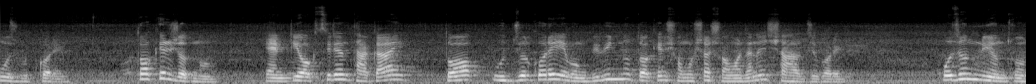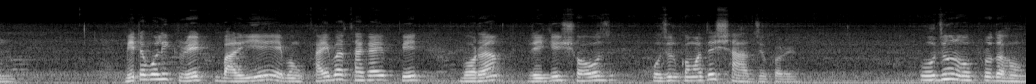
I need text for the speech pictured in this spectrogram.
মজবুত করে। ত্বকের যত্ন। অ্যান্টিঅক্সিডেন্ট থাকায় ত্বক উজ্জ্বল করে এবং বিভিন্ন ত্বকের সমস্যার সমাধানে সাহায্য করে। ওজন নিয়ন্ত্রণ। মেটাবলিক রেট বাড়িয়ে এবং ফাইবার থাকায় পেট ভরা রেখে সহজ ওজন কমাতে সাহায্য করে। ওজন ও প্রদাহ।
